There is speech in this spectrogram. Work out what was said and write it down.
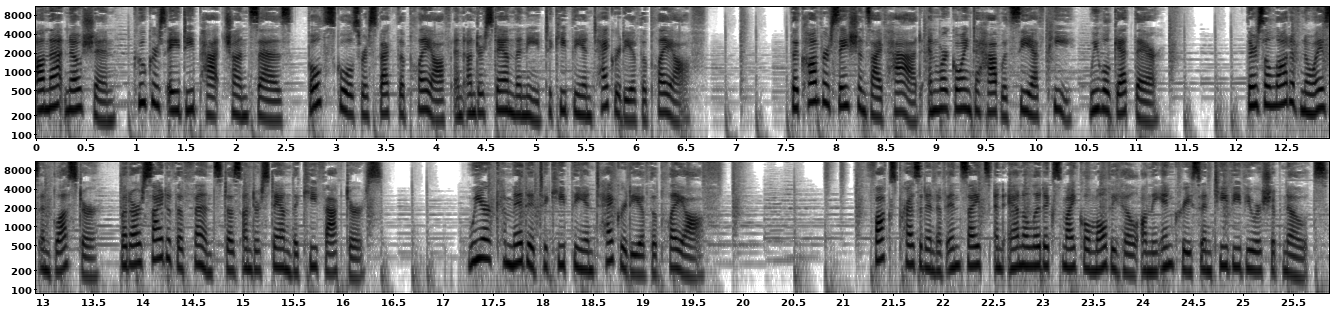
On that notion, Cougars AD Pat Chun says, both schools respect the playoff and understand the need to keep the integrity of the playoff. The conversations I've had and we're going to have with CFP, we will get there. There's a lot of noise and bluster, but our side of the fence does understand the key factors. We are committed to keep the integrity of the playoff. Fox president of Insights and Analytics Michael Mulvihill on the increase in TV viewership notes,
